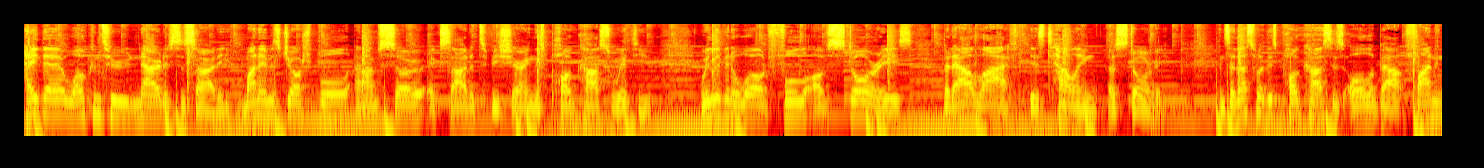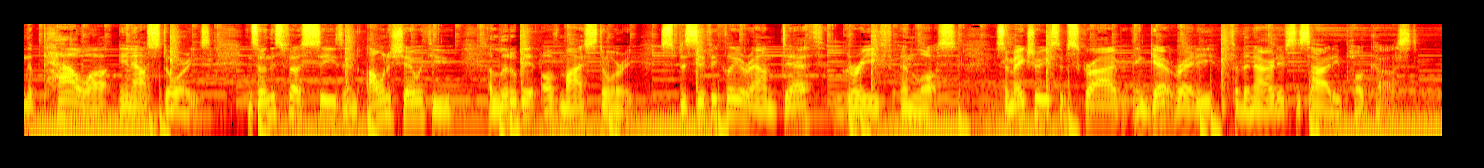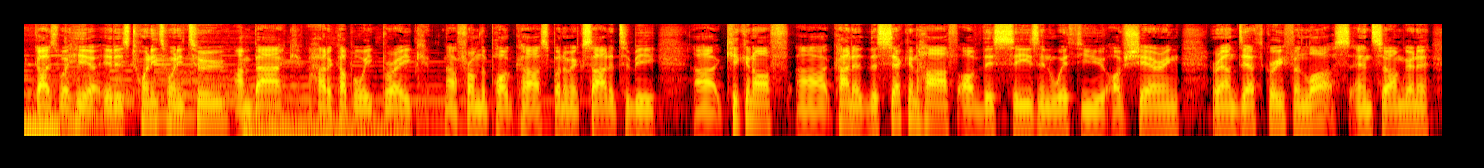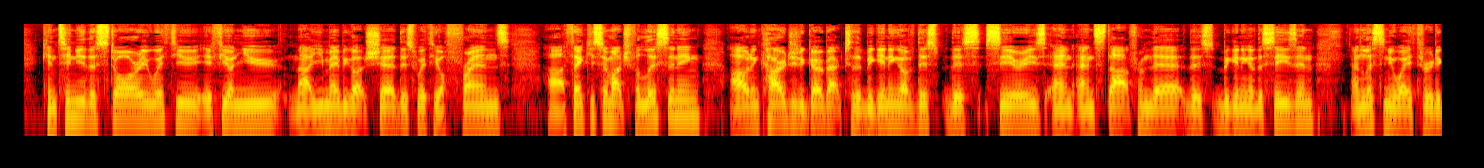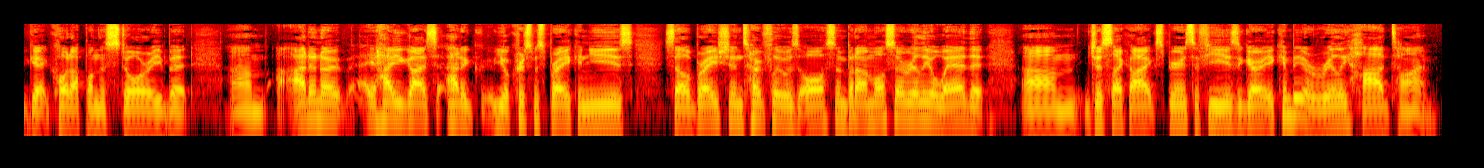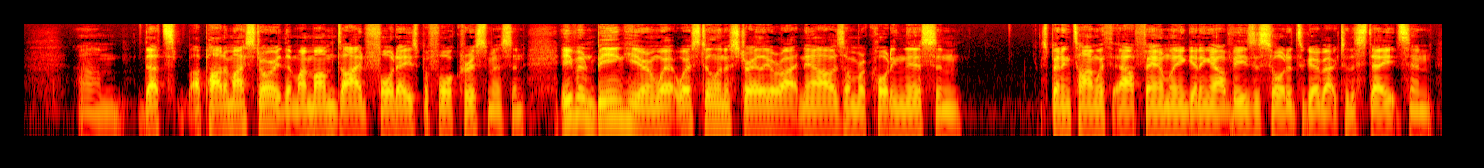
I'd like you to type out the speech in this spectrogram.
Hey there, welcome to Narrative Society. My name is Josh Bull, and I'm so excited to be sharing this podcast with you. We live in a world full of stories, but our life is telling a story. And so that's what this podcast is all about finding the power in our stories. And so in this first season, I want to share with you a little bit of my story, specifically around death, grief, and loss. So make sure you subscribe and get ready for the Narrative Society podcast. Guys, we're here. It is 2022. I'm back. Had a couple week break uh, from the podcast, but I'm excited to be uh, kicking off uh, kind of the second half of this season with you of sharing around death, grief, and loss. And so I'm going to continue the story with you. If you're new, uh, you maybe got shared this with your friends. Uh, thank you so much for listening. I would encourage you to go back to the beginning of this this series and and start from there, this beginning of the season, and listen your way through to get caught up on the story. But um, I don't know how you guys had a, your Christmas break and New Year's celebrations. Hopefully, it was awesome. But I'm also really aware that, um, just like I experienced a few years ago, it can be a really hard time. Um, that's a part of my story that my mum died four days before Christmas. And even being here, and we're, we're still in Australia right now as I'm recording this and spending time with our family and getting our visas sorted to go back to the States. And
